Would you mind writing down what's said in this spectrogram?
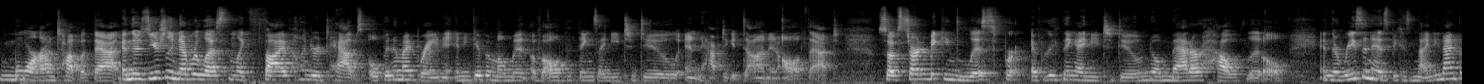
more on top of that. And there's usually never less than like 500 tabs open in my brain at any given moment of all the things I need to do and have to get done and all of that. So I've started making lists for everything I need to do, no matter how little. And the reason is because 99%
